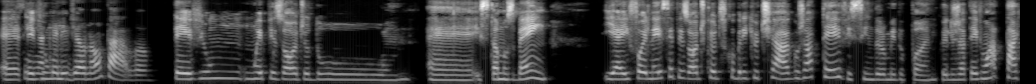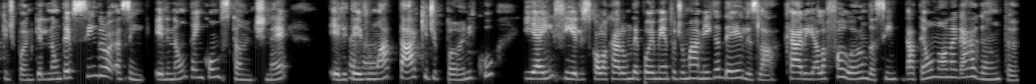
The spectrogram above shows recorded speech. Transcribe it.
É, Sim, aquele um... dia eu não tava teve um, um episódio do é, Estamos Bem, e aí foi nesse episódio que eu descobri que o Tiago já teve síndrome do pânico, ele já teve um ataque de pânico, ele não teve síndrome, assim, ele não tem constante, né? Ele teve uhum. um ataque de pânico e aí, enfim, eles colocaram um depoimento de uma amiga deles lá. Cara, e ela falando assim, dá até um nó na garganta.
